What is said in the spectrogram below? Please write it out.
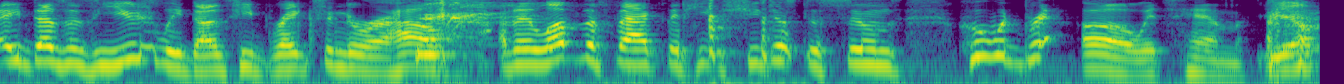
he, he does as he usually does. He breaks into her house, and I love the fact that he she just assumes who would break. Oh, it's him. yep.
